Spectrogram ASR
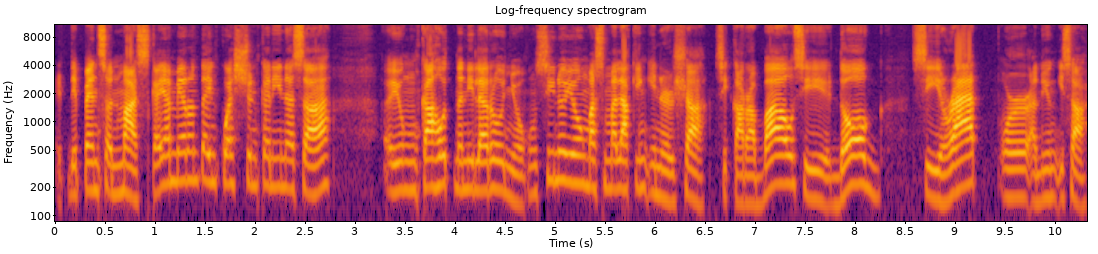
It depends on mass. Kaya meron tayong question kanina sa uh, yung kahot na nilaro nyo, kung sino yung mas malaking inertia. Si Carabao, si Dog, si Rat, or ano yung isa.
